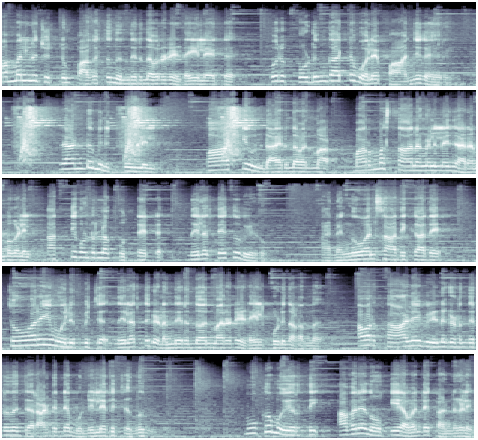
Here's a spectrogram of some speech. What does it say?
അമലിനു ചുറ്റും പകച്ചു നിന്നിരുന്നവരുടെ ഇടയിലേക്ക് ഒരു കൊടുങ്കാറ്റ് പോലെ പാഞ്ഞു കയറി. രണ്ട് മിനിറ്റിനുള്ളിൽ ബാക്കി ഉണ്ടായിരുന്നവന്മാർ മർമ്മസ്ഥാനങ്ങളിലെ ഞരമ്പുകളിൽ കത്തികൊണ്ടുള്ള കുത്തേറ്റ് നിലത്തേക്ക് വീണു. അനങ്ങുവാൻ സാധിക്കാതെ ചോരയും ഒലിപ്പിച്ച് നിലത്ത് കിടന്നിരുന്നവന്മാരുടെ ഇടയിൽ കൂടി നടന്ന് അവർ താഴെ വീണ് കിടന്നിരുന്ന ജെറാൾഡിന്റെ മുന്നിലേക്ക് ചെന്നു മുഖമുയർത്തി അവരെ നോക്കി അവന്റെ കണ്ണുകളിൽ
